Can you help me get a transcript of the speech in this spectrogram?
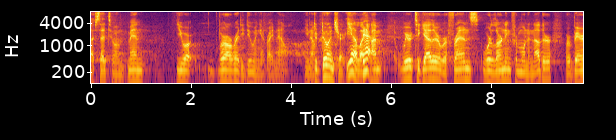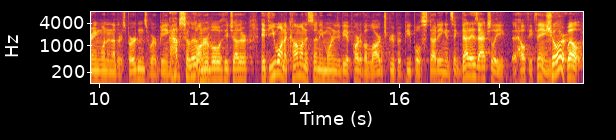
I've said to him, "Man, you are we're already doing it right now. You know, Do- doing church. yeah, like Yeah. I'm. We're together. We're friends. We're learning from one another. We're bearing one another's burdens. We're being Absolutely. vulnerable with each other. If you want to come on a Sunday morning to be a part of a large group of people studying and singing, that is actually a healthy thing. Sure. Well,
